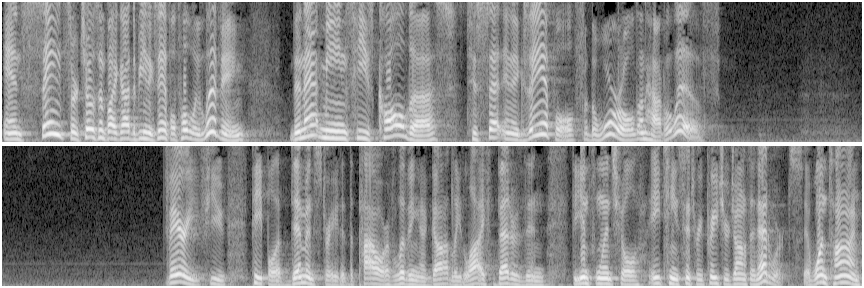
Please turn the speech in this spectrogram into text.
and saints are chosen by God to be an example of holy living, then that means he's called us to set an example for the world on how to live. Very few people have demonstrated the power of living a godly life better than the influential 18th century preacher Jonathan Edwards. At one time,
